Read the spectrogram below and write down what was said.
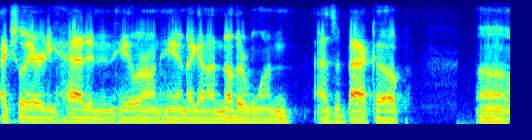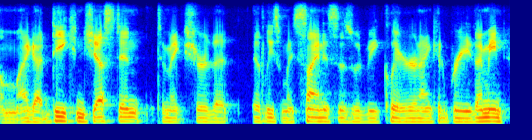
Actually, I already had an inhaler on hand. I got another one as a backup. Um, I got decongestant to make sure that at least my sinuses would be clear and I could breathe. I mean,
